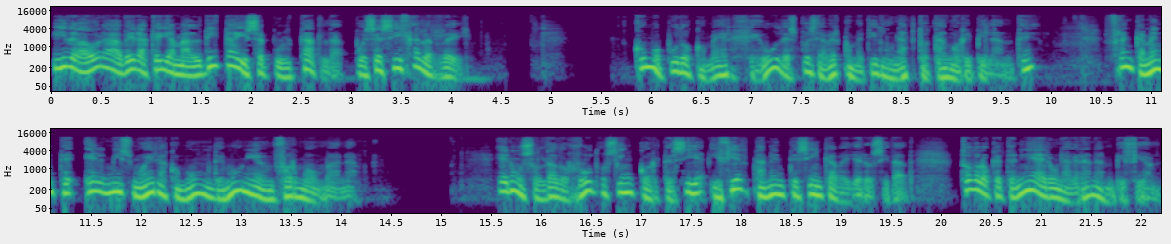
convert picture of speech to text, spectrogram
Id ahora a ver a aquella maldita y sepultadla, pues es hija del rey. ¿Cómo pudo comer Jehú después de haber cometido un acto tan horripilante? Francamente, él mismo era como un demonio en forma humana. Era un soldado rudo, sin cortesía y ciertamente sin caballerosidad. Todo lo que tenía era una gran ambición.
